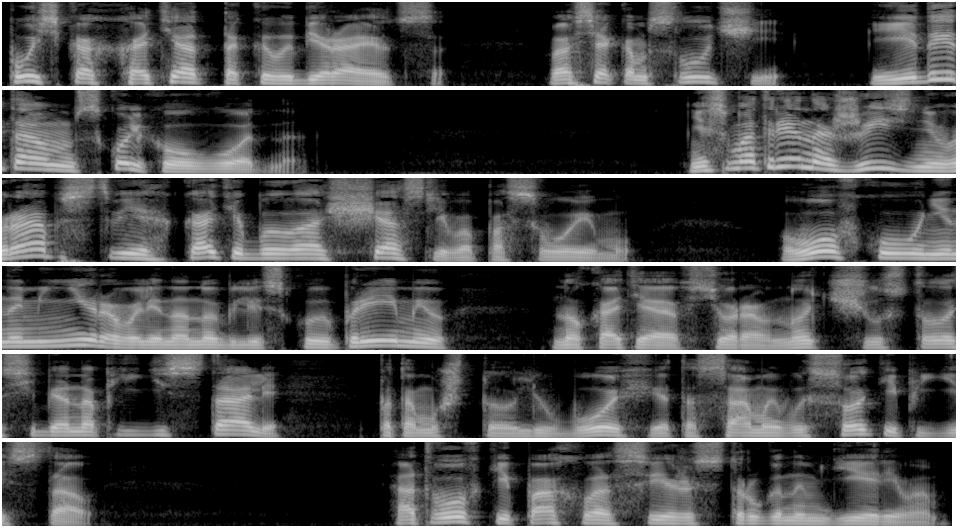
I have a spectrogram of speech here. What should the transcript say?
Пусть как хотят, так и выбираются. Во всяком случае, еды там сколько угодно. Несмотря на жизнь в рабстве, Катя была счастлива по-своему. Вовку не номинировали на Нобелевскую премию, но Катя все равно чувствовала себя на пьедестале, потому что любовь — это самый высокий пьедестал. От Вовки пахло свежеструганным деревом.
